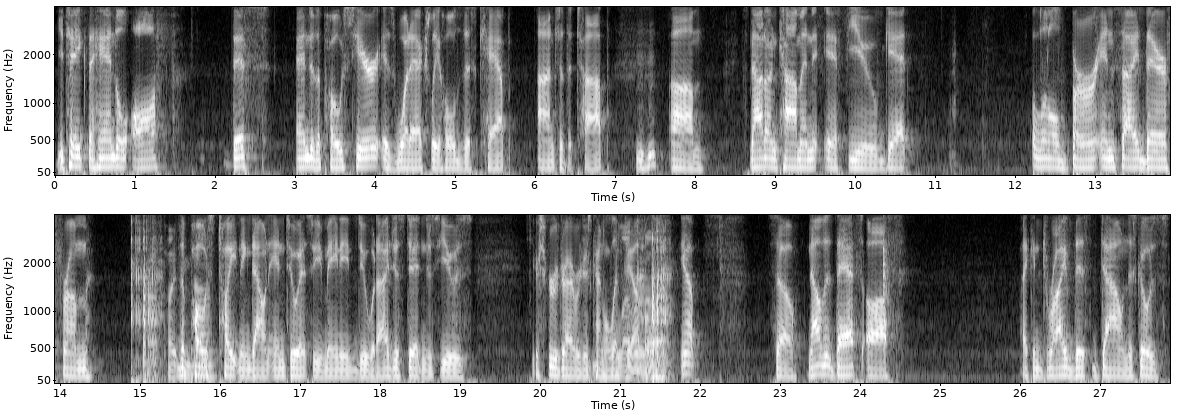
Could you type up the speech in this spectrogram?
You take the handle off. This end of the post here is what actually holds this cap onto the top. Um, it's not uncommon if you get a little burr inside there from the post down. tightening down into it, so you may need to do what I just did and just use your screwdriver, just kind of lift it up a little. Yep. So now that that's off, I can drive this down. This goes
